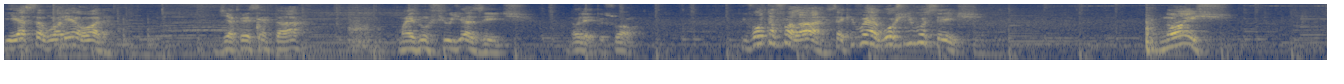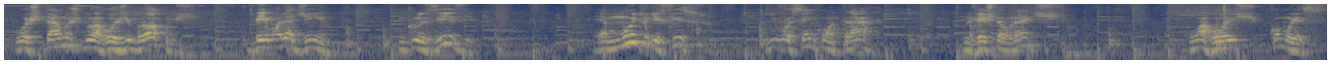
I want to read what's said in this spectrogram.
E essa agora é a hora de acrescentar mais um fio de azeite. Olha aí, pessoal. E volto a falar, isso aqui vai a gosto de vocês. Nós gostamos do arroz de brócolis bem molhadinho. Inclusive, é muito difícil de você encontrar nos restaurantes um arroz como esse.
